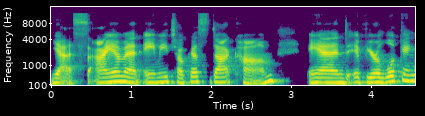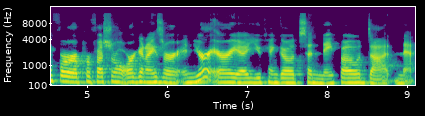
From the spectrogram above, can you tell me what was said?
Yes, I am at amytokos.com. And if you're looking for a professional organizer in your area, you can go to napo.net.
